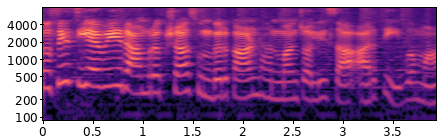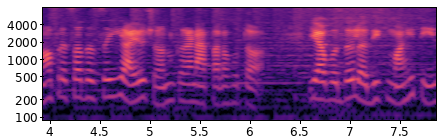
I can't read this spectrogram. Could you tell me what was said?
तसेच यावेळी रामरक्षा सुंदरकांड हनुमान चालिसा आरती व महाप्रसादाचंही आयोजन करण्यात आलं होतं. याबद्दल अधिक माहिती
